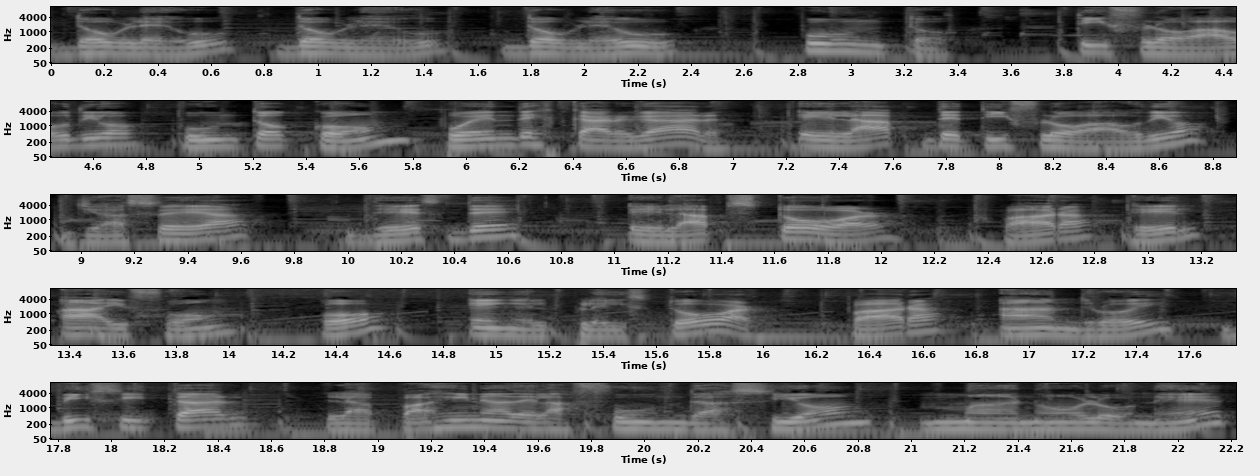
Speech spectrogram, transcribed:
www.tifloaudio.com. Pueden descargar el app de Tiflo Audio, ya sea desde el App Store para el iPhone o en el Play Store para Android. Visitar la página de la Fundación Manolonet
